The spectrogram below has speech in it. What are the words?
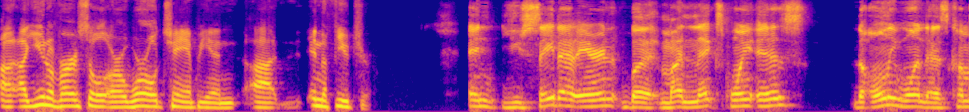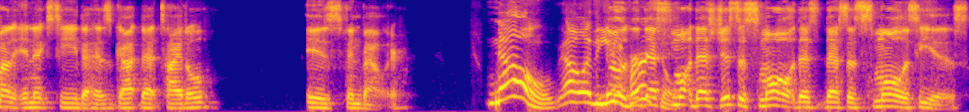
a, a universal or a world champion uh, in the future. and you say that, Aaron, but my next point is the only one that has come out of NXT that has got that title is Finn Balor. No, oh, the No, Universal. that's small. That's just as small. That's that's as small as he is.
